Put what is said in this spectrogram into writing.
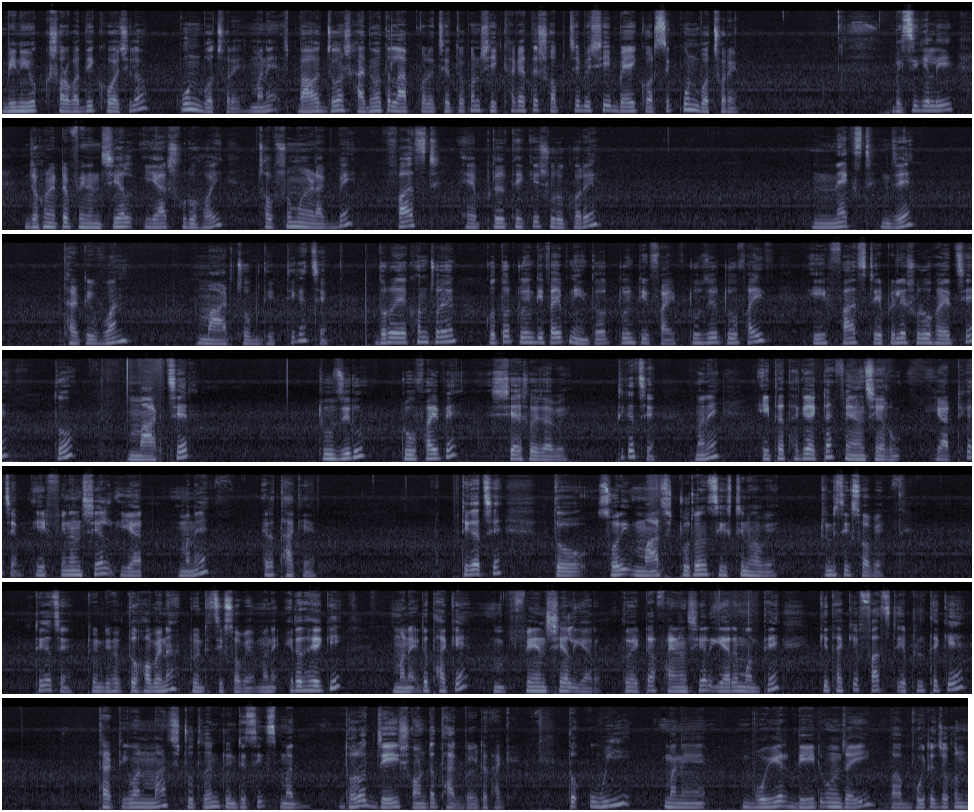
বিনিয়োগ সর্বাধিক হয়েছিল কোন বছরে? মানে ভারত যখন স্বাধীনতা লাভ করেছে, তখন শিক্ষা খাতে সবচেয়ে বেশি ব্যয় করছে কোন বছরে? বেসিক্যালি যখন একটা ফিনান্সিয়াল ইয়ার শুরু হয়, সবসময় রাখবে ফার্স্ট এপ্রিল থেকে শুরু করে নেক্সট যে থার্টি ওয়ান মার্চ অবধি, ঠিক আছে? ধরো এখন চলে কত? টোয়েন্টি ফাইভ নেই, তো twenty five, two zero two five, এই ফার্স্ট এপ্রিলে শুরু হয়েছে, তো মার্চের টু জিরো টু ফাইভে শেষ হয়ে যাবে, ঠিক আছে? মানে এটা থাকে একটা ফিনান্সিয়াল ইয়ার ঠিক আছে? এই ফিনান্সিয়াল ইয়ার মানে এটা থাকে, ঠিক আছে? তো sorry March two thousand sixteen হবে। টোয়েন্টি সিক্স হবে। ঠিক আছে? টোয়েন্টি ফাইভ তো হবে না টোয়েন্টি সিক্স হবে। মানে এটা থাকে কি? মানে এটা থাকে ফিনান্সিয়াল ইয়ার তো একটা ফাইন্যান্সিয়াল ইয়ারের মধ্যে কি থাকে? ফার্স্ট এপ্রিল থেকে thirty one March two thousand twenty six ধরো যেই সনটা থাকবে ওইটা থাকে। তো ওই মানে বইয়ের ডেট অনুযায়ী বা বইটা যখন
